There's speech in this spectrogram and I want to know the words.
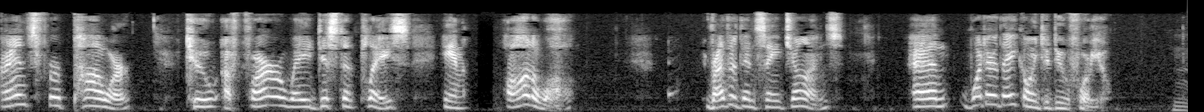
transfer power to a faraway, distant place in Ottawa rather than St. John's. And what are they going to do for you? Hmm.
